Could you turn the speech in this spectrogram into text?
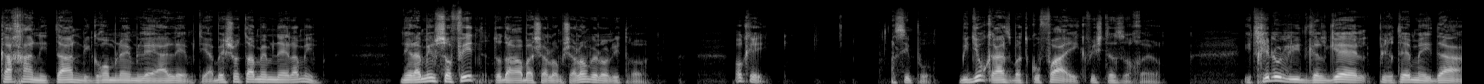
ככה ניתן לגרום להם להיעלם, תייבש אותם, הם נעלמים. נעלמים סופית, תודה רבה, שלום, שלום ולא להתראות. אוקיי, הסיפור. בדיוק אז, בתקופה ההיא, כפי שאתה זוכר, התחילו להתגלגל פרטי מידע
